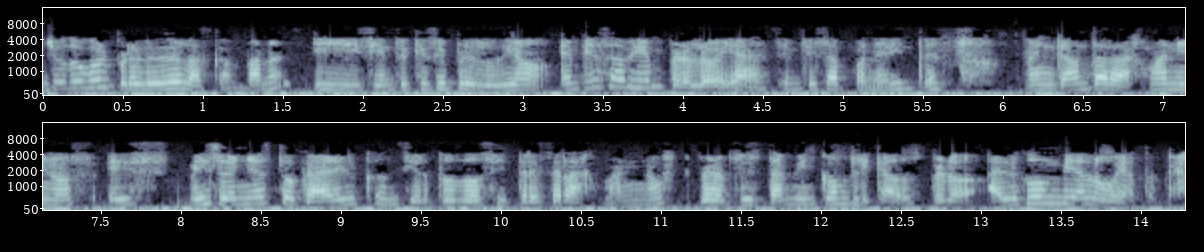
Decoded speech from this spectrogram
Yo toco el preludio de las campanas y siento que ese preludio empieza bien, pero luego ya se empieza a poner intenso. Me encanta Rachmaninoff, es mi sueño es tocar el concierto 2 y 3 de Rachmaninoff, pero pues también complicados, pero algún día lo voy a tocar.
